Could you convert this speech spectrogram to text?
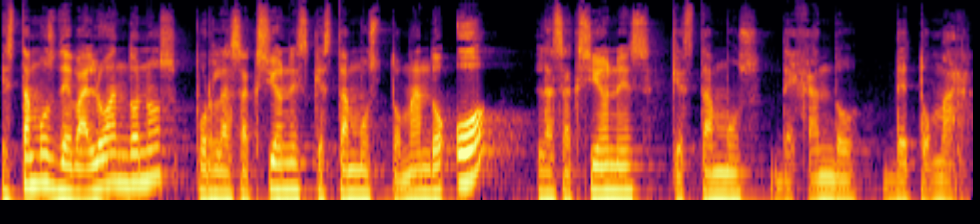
Estamos devaluándonos por las acciones que estamos tomando o las acciones que estamos dejando de tomar.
